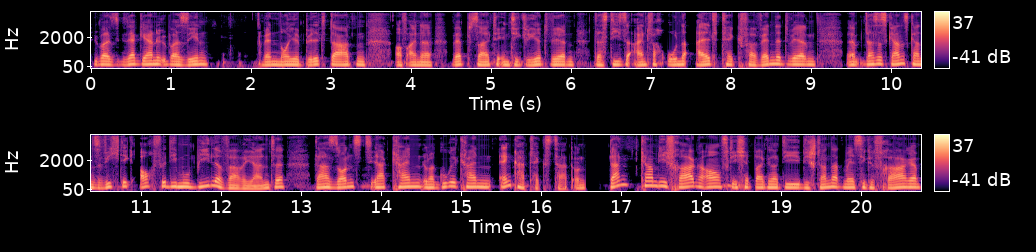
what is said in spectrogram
über, sehr gerne übersehen wenn neue Bilddaten auf einer Webseite integriert werden, dass diese einfach ohne Alt-Tag verwendet werden. Ähm, das ist ganz, ganz wichtig, auch für die mobile Variante, da sonst ja kein, über Google keinen Anchor-Text hat. Und dann kam die Frage auf, die ich habe gesagt, die, die standardmäßige Frage,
